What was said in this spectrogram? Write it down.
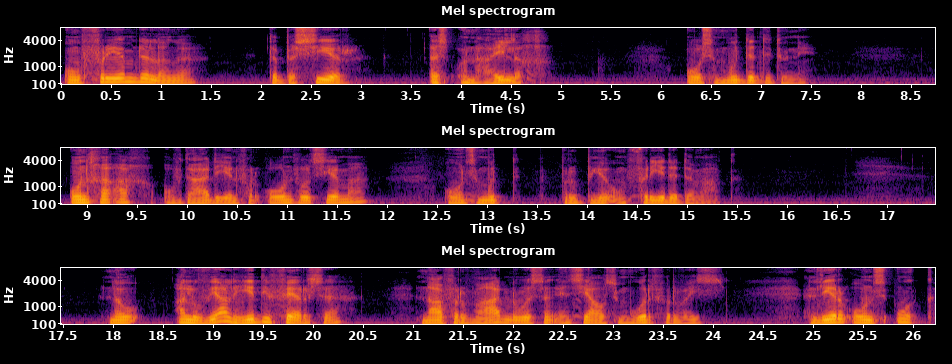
om vreemdelinge te beseer is onheilig. Ons moet dit nie doen nie. Ongeag of daardie een vir ons wil seema, ons moet probeer om vrede te maak. Nou alhoewel hierdie verse na verwaarlosing en selfs moord verwys, leer ons ook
